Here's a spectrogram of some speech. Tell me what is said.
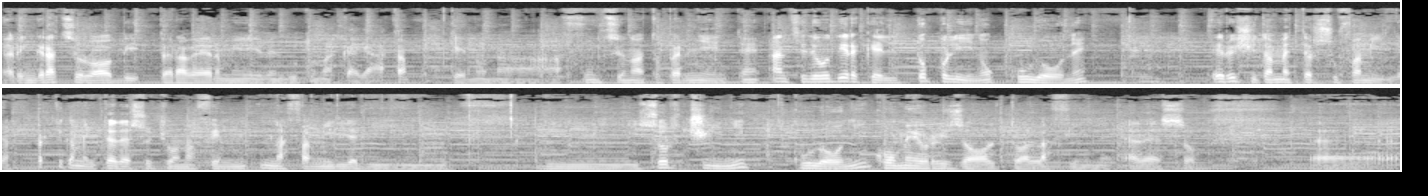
ringrazio Lobby per avermi venduto una cagata che non ha funzionato per niente anzi devo dire che il topolino culone è riuscito a mettere su famiglia praticamente adesso ho una, fem- una famiglia di, di sorcini culoni come ho risolto alla fine adesso eh,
